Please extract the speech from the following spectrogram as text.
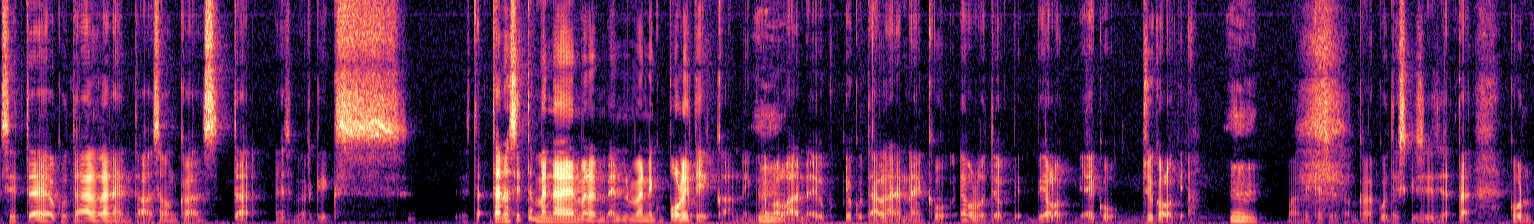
sitten joku tällainen taas on kanssa, että esimerkiksi tai no sitten mennään enemmän, enemmän niin kuin politiikkaan, niin kuin Mm. tavallaan joku, joku tällainen niin kuin evoluutiobiologia, ei psykologia, Mm. vai mikä se nyt onkaan kuitenkin siis, että kun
